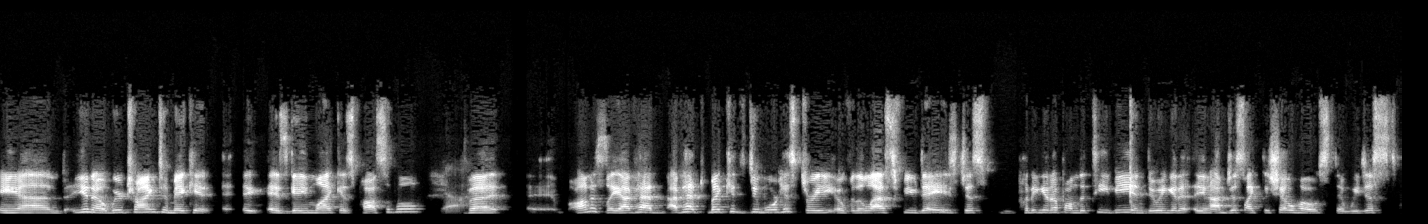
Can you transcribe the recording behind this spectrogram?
And, you know, we're trying to make it as game like as possible. Yeah. But eh, honestly i've had i've had my kids do more history over the last few days just putting it up on the tv and doing it you know i'm just like the show host and we just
